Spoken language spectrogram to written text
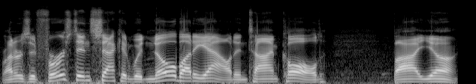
Runners at first and second with nobody out in time called by Young.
